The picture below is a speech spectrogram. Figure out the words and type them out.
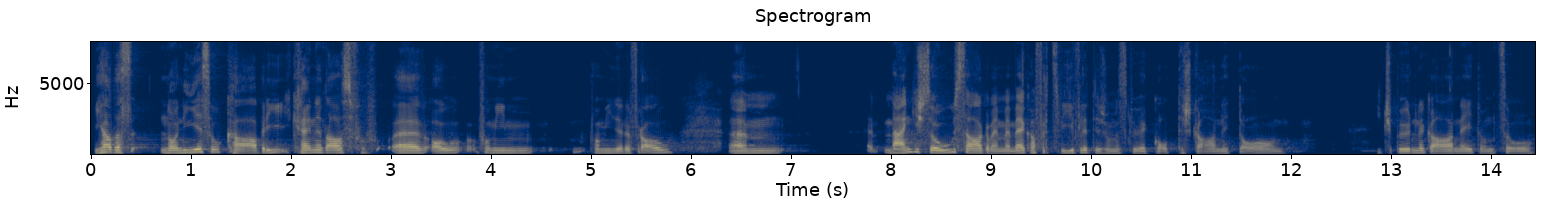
Ich, habe das noch nie so gehabt, aber ich kenne das äh, auch von meinem von meiner Frau. Ähm, manchmal so Aussagen, wenn man mega verzweifelt ist und man das Gefühl hat, Gott ist gar nicht da und ich spüre ihn gar nicht und so.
